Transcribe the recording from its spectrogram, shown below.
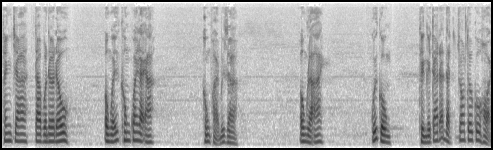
Thanh tra Taverner đâu? Ông ấy không quay lại à? Không phải bây giờ. Ông là ai? Cuối cùng thì người ta đã đặt cho tôi câu hỏi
